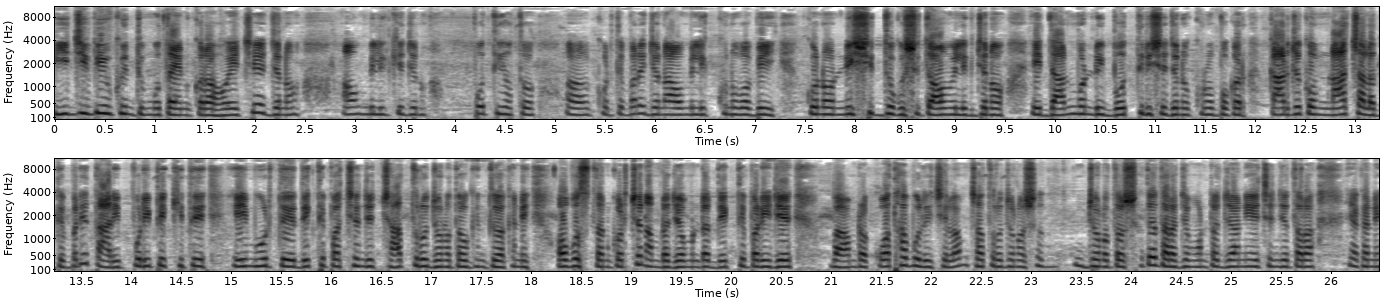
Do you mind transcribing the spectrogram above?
বিজিবিও কিন্তু মোতায়েন করা হয়েছে। যেন আওয়ামী লীগকে যেন প্রতিহত করতে পারে। যেন আওয়ামী লীগ কোনোভাবেই কোনো নিষিদ্ধ ঘোষিত আওয়ামী লীগ যেন এই ধানমন্ডি বত্রিশে যেন কোনো প্রকার কার্যক্রম না চালাতে পারে, তারই পরিপ্রেক্ষিতে এই মুহূর্তে দেখতে পাচ্ছেন যে ছাত্র জনতাও কিন্তু এখানে অবস্থান করছেন। আমরা যেমনটা দেখতে পারি যে, বা আমরা কথা বলেছিলাম, ছাত্র জনতার সাথে তারা যেমনটা জানিয়েছেন যে তারা এখানে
